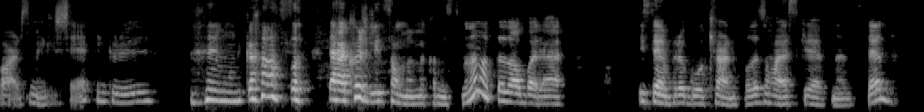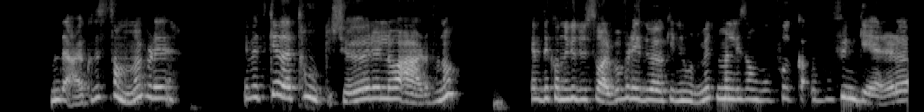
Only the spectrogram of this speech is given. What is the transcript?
Hva er det som egentlig skjer, tenker du, Monica? Altså, det er kanskje litt samme mekanismene. At det da bare Istedenfor å gå og kverne på det, så har jeg skrevet ned et sted. Men det er jo ikke det samme, fordi Jeg vet ikke, det er tankekjør, eller hva er det for noe? Det kan jo ikke du svare på, fordi du er jo ikke inni hodet mitt, men liksom, hvorfor, hvorfor, fungerer det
